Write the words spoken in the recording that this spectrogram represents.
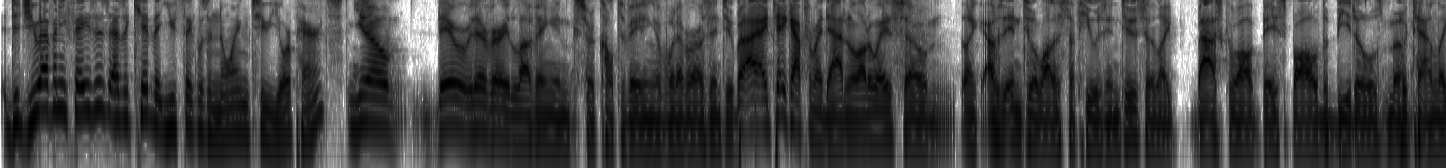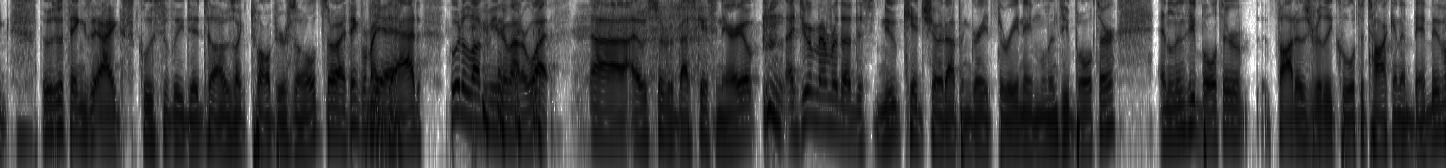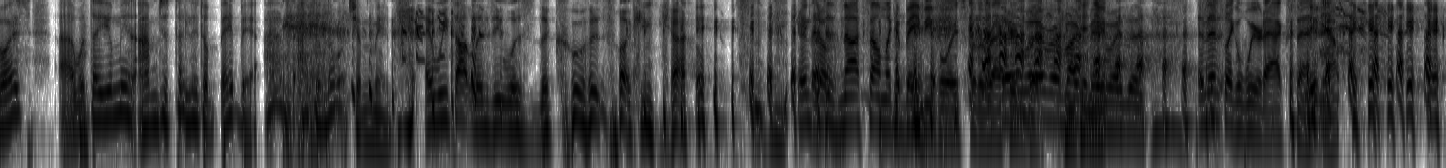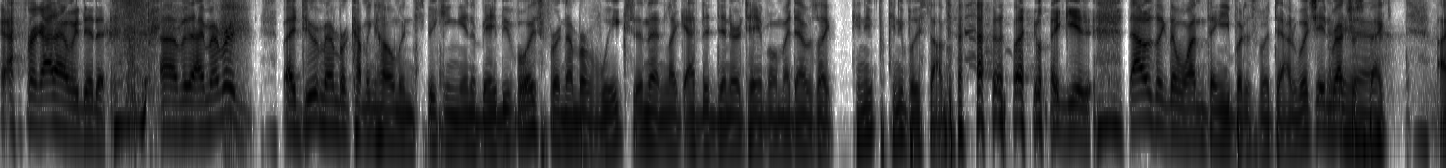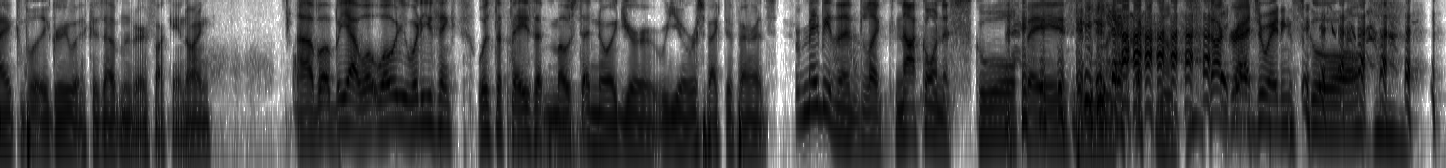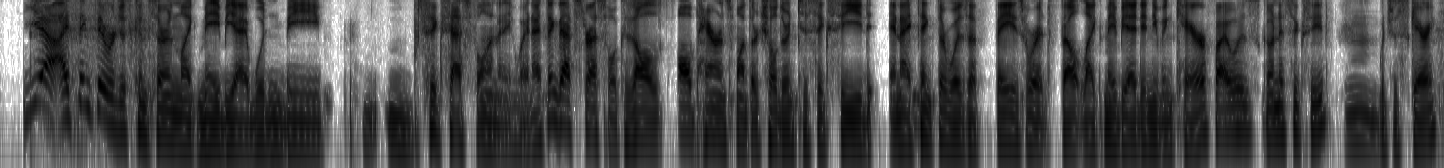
did you have any phases as a kid that you think was annoying to your parents? you know they were they're very loving and sort of cultivating of whatever I was into. But I, I take after my dad in a lot of ways. So like I was into a lot of stuff he was into. So like basketball, baseball, the Beatles, Motown. Like those are things that I exclusively did till I was like 12 years old. So I think for my Yeah. dad, who would have loved me no matter what. Uh, it was sort of a best case scenario. I do remember though this new kid showed up in grade three named Lindsay Bolter, and Lindsay Bolter thought it was really cool to talk in a baby voice. Uh, what do you mean? I'm just a little baby. I, I don't know what you mean. And we thought Lindsay was the coolest fucking guy. and That does not sound like a baby voice for the record, whatever but baby continue. voice is. It's just like a weird accent. Yeah. I forgot how we did it. Uh, but I remember, I do remember coming home and speaking in a baby voice for a number of weeks, and then like at the dinner table, my dad was like, "Can you can you please stop that?" like like he, that was like the one thing he put his foot down, which in retrospect, I completely agree with because that would have been very fucking annoying. Uh, but but yeah, what what, would you, what do you think was the phase that most annoyed your your respective parents? Or maybe the like not going to school phase. and, like, you know. Not graduating school. Yeah, I think they were just concerned like maybe I wouldn't be successful in any way. And I think that's stressful because all all parents want their children to succeed. And I think there was a phase where it felt like maybe I didn't even care if I was going to succeed, hmm. which is scary.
